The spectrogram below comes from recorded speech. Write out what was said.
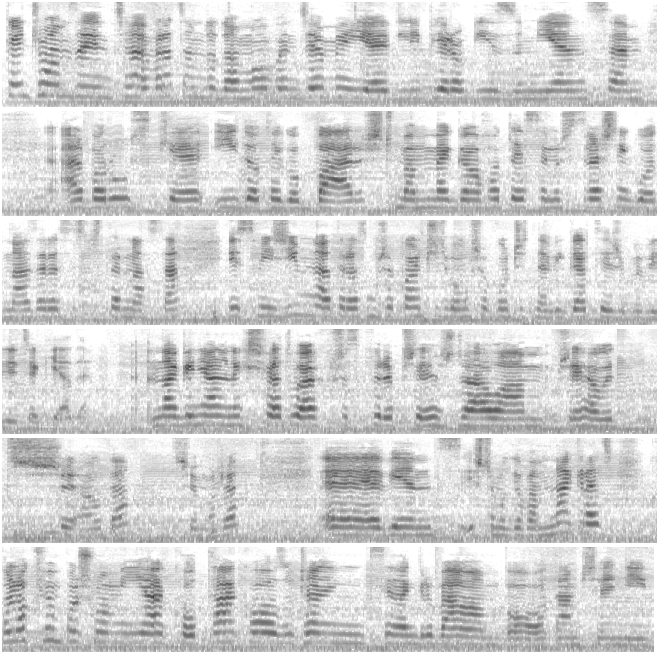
Skończyłam zajęcia, wracam do domu. Będziemy jedli pierogi z mięsem albo ruskie i do tego barszcz. Mam mega ochotę, jestem już strasznie głodna. Zaraz jest 14. Jest mi zimno, a teraz muszę kończyć, bo muszę włączyć nawigację, żeby wiedzieć jak jadę. Na genialnych światłach, przez które przejeżdżałam, przejechały trzy auta, trzy może. E, więc jeszcze mogę Wam nagrać. Kolokwium poszło mi jako tako, z uczelni nic nie nagrywałam, bo tam się nic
